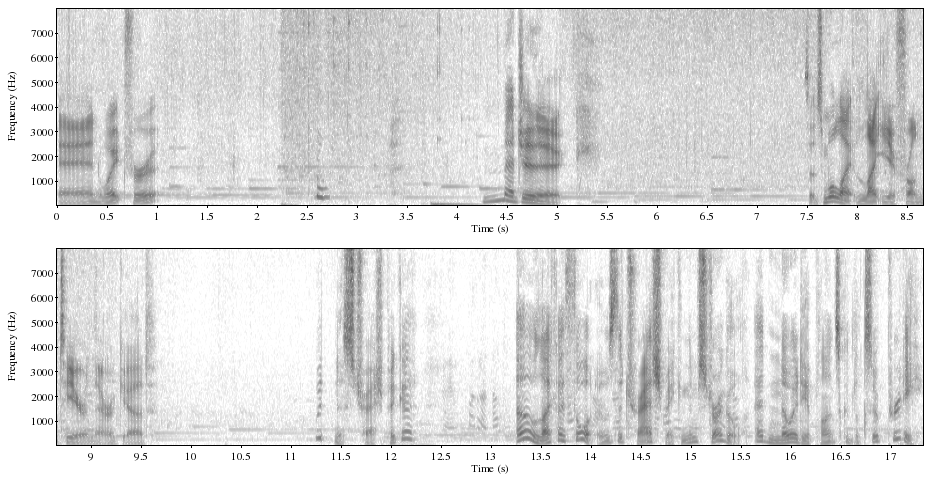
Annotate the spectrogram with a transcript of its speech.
And wait for it. Magic! So it's more like Lightyear Frontier in that regard. Witness trash picker? Oh, like I thought, it was the trash making them struggle. I had no idea plants could look so pretty.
